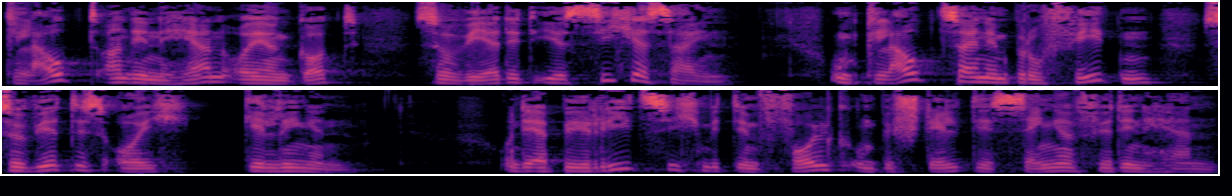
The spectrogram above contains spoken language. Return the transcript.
Glaubt an den Herrn, euren Gott, so werdet ihr sicher sein. Und glaubt seinen Propheten, so wird es euch gelingen. Und er beriet sich mit dem Volk und bestellte Sänger für den Herrn,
